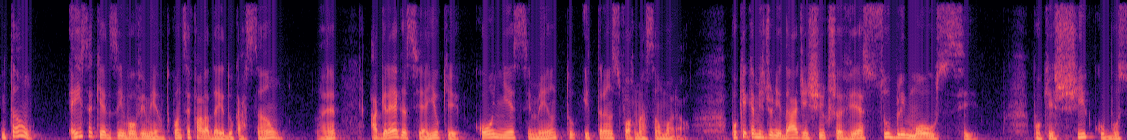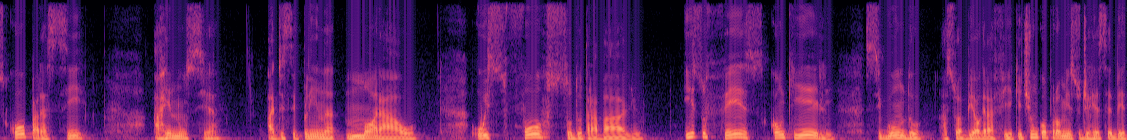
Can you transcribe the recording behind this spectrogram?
Então, é isso que é desenvolvimento. Quando você fala da educação, é? agrega-se aí o que? Conhecimento e transformação moral. Por que, que a mediunidade em Chico Xavier sublimou-se? Porque Chico buscou para si a renúncia, a disciplina moral, o esforço do trabalho. Isso fez com que ele, segundo a sua biografia, que tinha um compromisso de receber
